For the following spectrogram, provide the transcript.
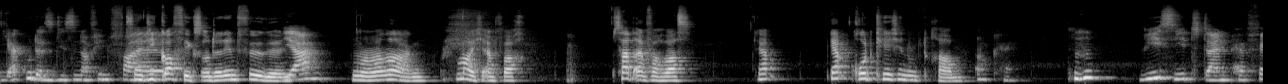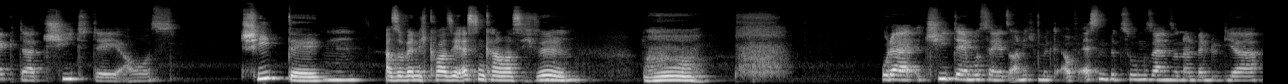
Ja, gut, also die sind auf jeden Das Fall. sind halt die Gothics unter den Vögeln. Ja, Muss man mal sagen. Mach ich einfach. Es hat einfach was. Ja. Ja, Rotkehlchen und Raben. okay. Mhm. Wie sieht dein perfekter Cheat Day aus? Cheat Day. Hm. Also wenn ich quasi essen kann, was ich will. Oh. Oder Cheat Day muss ja jetzt auch nicht mit auf Essen bezogen sein, sondern wenn du dir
